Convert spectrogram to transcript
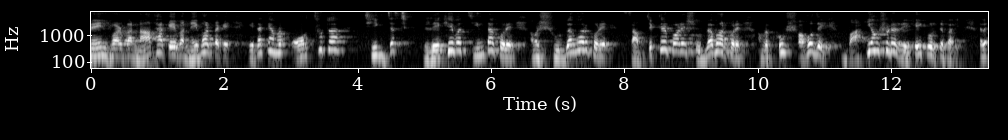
মেইন ভার্ব বা না থাকে বা নেভার থাকে, এটাকে আমরা অর্থটা ঠিক জাস্ট রেখে বা চিন্তা করে, আমরা সুর ব্যবহার করে সাবজেক্টের পরে সুর ব্যবহার করে, আমরা খুব সহজেই বাকি অংশটা রেখেই করতে পারি। তাহলে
